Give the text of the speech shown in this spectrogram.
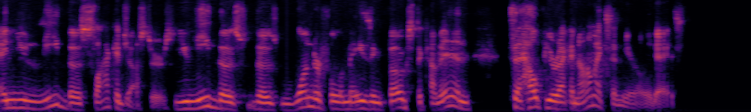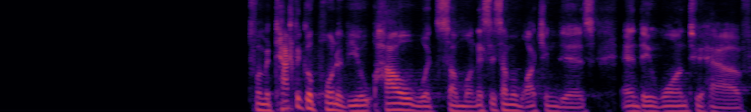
And you need those Slack adjusters. You need those those wonderful, amazing folks to come in to help your economics in the early days from a tactical point of view, how would someone, let's say someone watching this and they want to have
